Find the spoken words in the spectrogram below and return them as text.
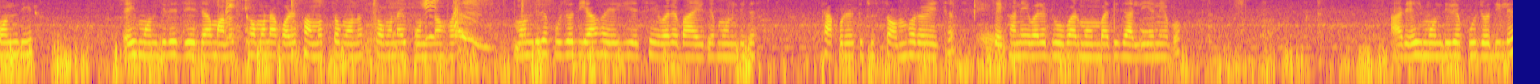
মন্দির। এই মন্দিরে যে যা মনস্কামনা করে, সমস্ত মনস্কামনাই পূর্ণ হয়। মন্দিরে পুজো দেওয়া হয়ে গিয়েছে। এবারে বাইরে মন্দিরে ঠাকুরের কিছু স্তম্ভ রয়েছে। সেখানে এবারে দুবার মোমবাতি জ্বালিয়ে নেব। আর এই মন্দিরে পুজো দিলে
